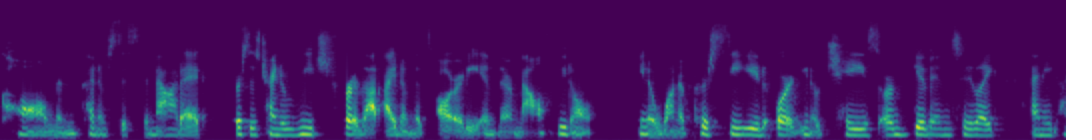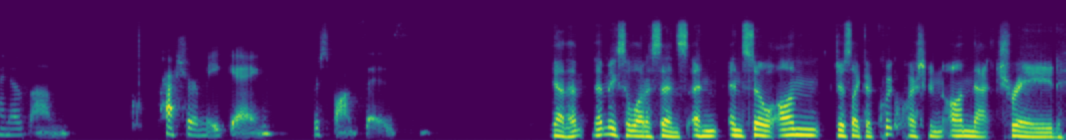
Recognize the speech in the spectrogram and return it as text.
calm and kind of systematic versus trying to reach for that item that's already in their mouth. We don't you know want to proceed or you know chase or give in to like any kind of um, pressure making responses yeah, that that makes a lot of sense. And and so on just like a quick question on that trade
